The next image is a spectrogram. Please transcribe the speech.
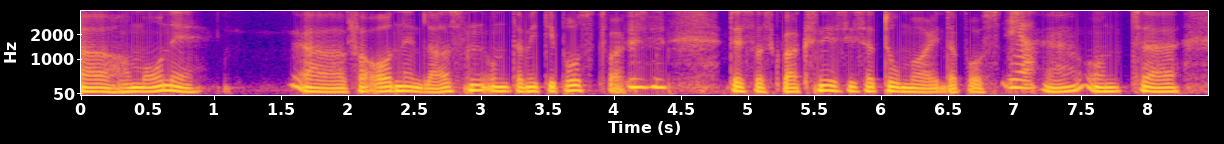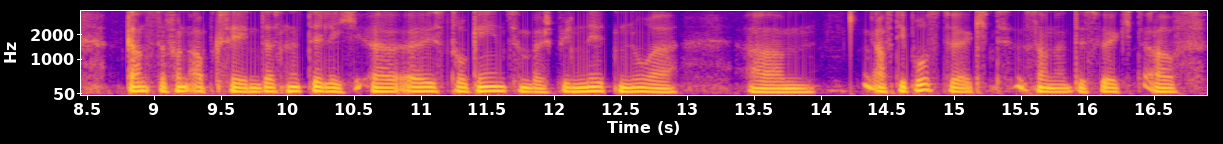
uh, Hormone uh, verordnen lassen, um damit die Brust wächst. Mhm. Das, was gewachsen ist, ist ein Tumor in der Brust. Ja. ja und Ganz davon abgesehen, dass natürlich äh, Östrogen zum Beispiel nicht nur ähm, auf die Brust wirkt, sondern das wirkt auf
